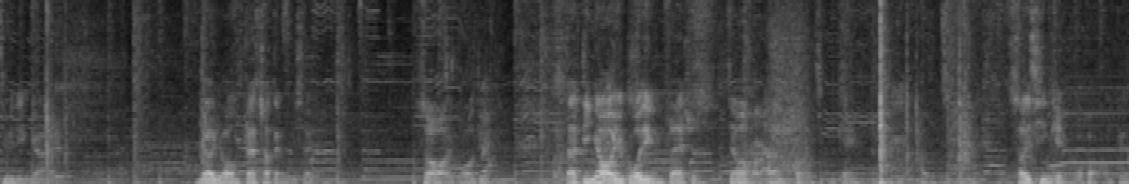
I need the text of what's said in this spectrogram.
知唔知點解？因為如果唔 flash 一定會死，所以我係果斷。但係點解我要果斷 flash 咧？就因為我打得唔好，OK？所以千祈唔好學，OK？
